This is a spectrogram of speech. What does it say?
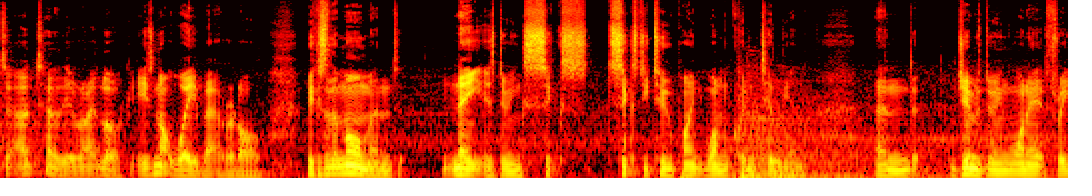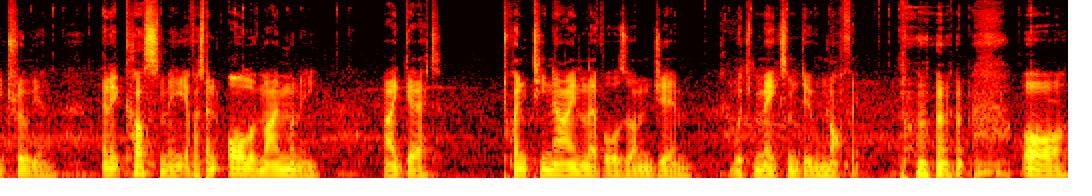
t- I tell you, right, look, he's not way better at all. Because at the moment, Nate is doing six, 62.1 quintillion, and Jim's doing 183 trillion. And it costs me, if I spend all of my money, I get 29 levels on Jim, which makes him do nothing. or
